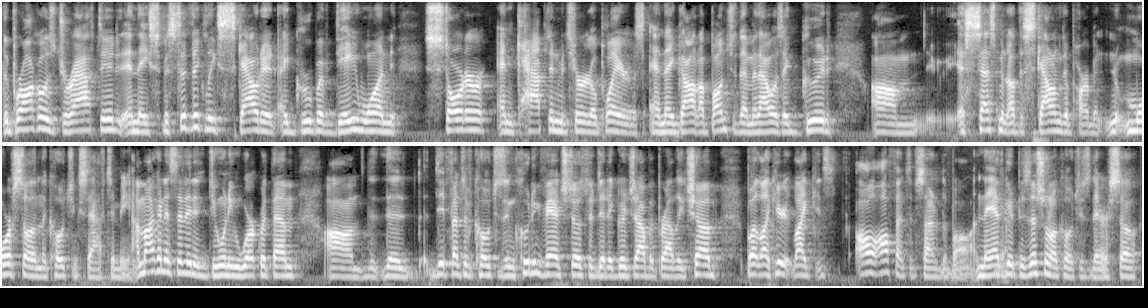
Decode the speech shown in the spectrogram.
the Broncos drafted and they specifically scouted a group of day one starter and captain material players, and they got a bunch of them, and that was a good um, assessment of the scouting department more so than the coaching staff to me. I'm not going to say they didn't do any work with them. Um, the, the, defensive coaches, including Vance Joseph, did a good job with Bradley Chubb, but like you're like it's all offensive side of the ball, and they have yeah. good positional coaches there. So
